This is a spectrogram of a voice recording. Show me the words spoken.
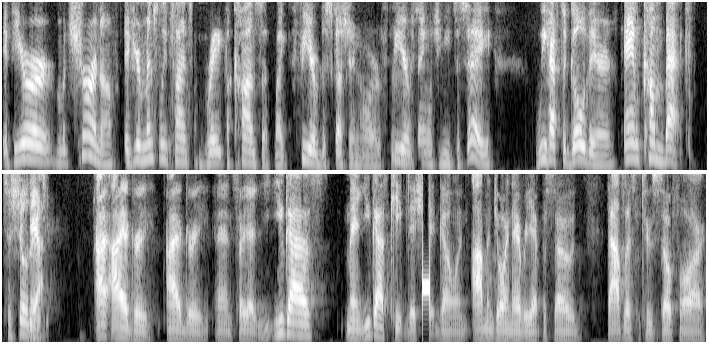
if you're mature enough, if you're mentally trying to break a concept like fear of discussion or fear mm. of saying what you need to say, we have to go there and come back to show that. Yeah. I, I agree. I agree. And so yeah, you guys, man, you guys keep this shit going. I'm enjoying every episode that I've listened to so far.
